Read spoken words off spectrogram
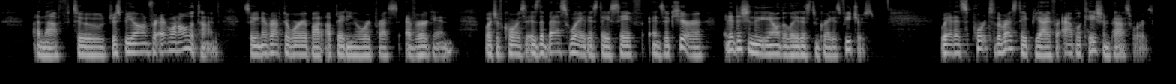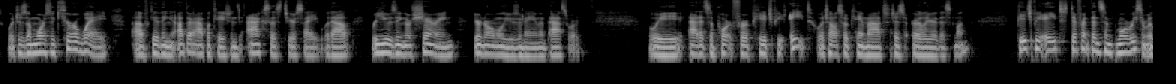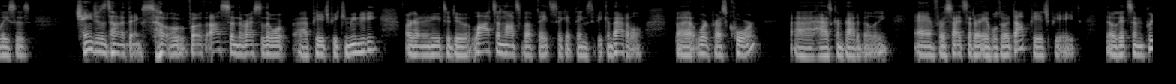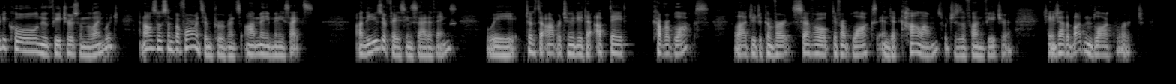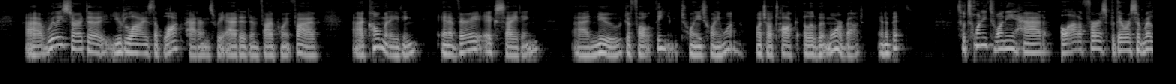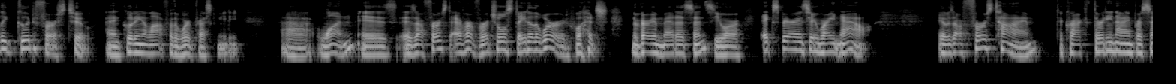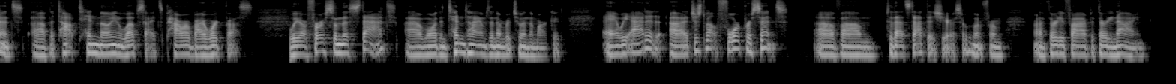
enough to just be on for everyone all the time. So you never have to worry about updating your WordPress ever again, which of course is the best way to stay safe and secure in addition to you know the latest and greatest features. We added support to the REST API for application passwords, which is a more secure way of giving other applications access to your site without reusing or sharing your normal username and password. We added support for PHP 8, which also came out just earlier this month. PHP 8, different than some more recent releases, changes a ton of things. So both us and the rest of the uh, PHP community are going to need to do lots and lots of updates to get things to be compatible. But WordPress core uh, has compatibility. And for sites that are able to adopt PHP 8, they'll get some pretty cool new features from the language and also some performance improvements on many, many sites. On the user-facing side of things, we took the opportunity to update cover blocks, allowed you to convert several different blocks into columns, which is a fun feature, changed how the button block worked, uh, really started to utilize the block patterns we added in 5.5, uh, culminating in a very exciting uh, new default theme, 2021, which I'll talk a little bit more about in a bit. So 2020 had a lot of firsts, but there were some really good firsts too, including a lot for the WordPress community. Uh, one is is our first ever virtual state of the word, which in a very meta sense you are experiencing right now. It was our first time to crack 39% of the top 10 million websites powered by WordPress. We are first in this stat, uh, more than 10 times the number two in the market. And we added uh, just about 4% of um, to that stat this year. So we went from around 35 to 39,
